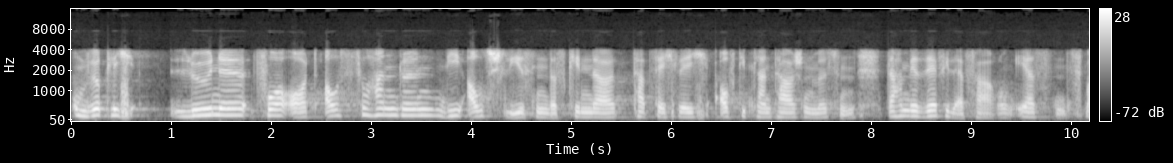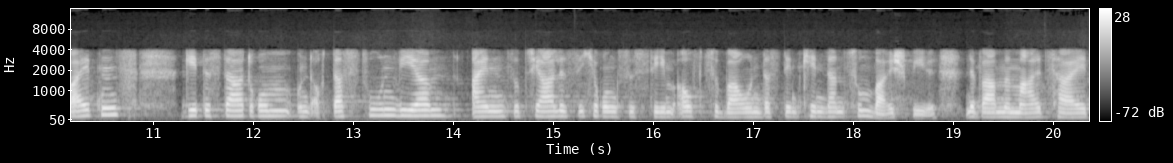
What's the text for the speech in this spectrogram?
um wirklich Löhne vor Ort auszuhandeln, die ausschließen, dass Kinder tatsächlich auf die Plantagen müssen. Da haben wir sehr viel Erfahrung. Erstens. Zweitens geht es darum, und auch das tun wir, ein soziales Sicherungssystem aufzubauen, das den Kindern zum Beispiel eine warme Mahlzeit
